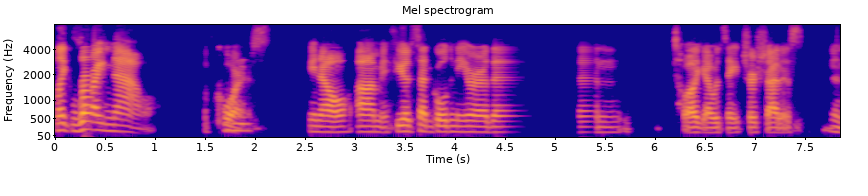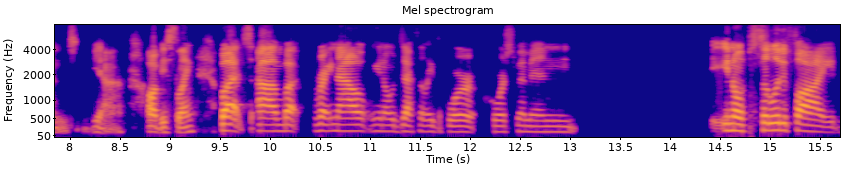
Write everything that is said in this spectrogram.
like right now, of mm-hmm. course. Mm-hmm. You know, um, if you had said golden era, then like I would say Trish Stratus and yeah, obviously. But um, but right now, you know, definitely the four horsewomen, you know, solidified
